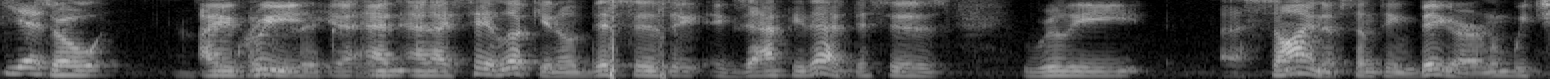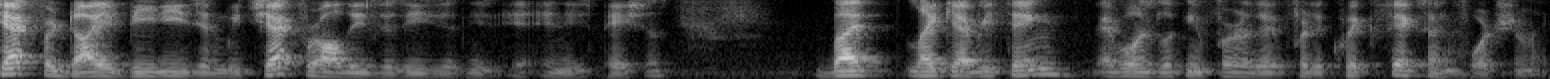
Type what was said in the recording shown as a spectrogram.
Yes. So I a quick agree, fix, yeah. and and I say, look, you know, this is exactly that. This is really a sign of something bigger. And we check for diabetes and we check for all these diseases in these, in these patients, but like everything, everyone's looking for the for the quick fix, unfortunately.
